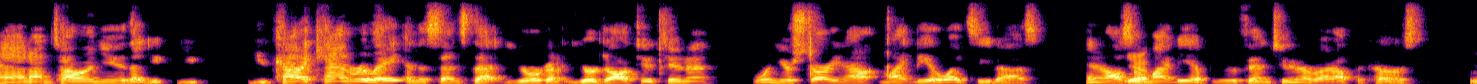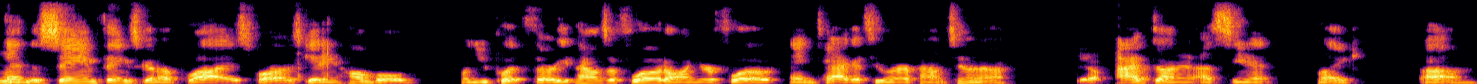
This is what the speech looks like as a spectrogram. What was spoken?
And I'm telling you that you, you, you kind of can relate in the sense that you're to, your dogtooth tuna, when you're starting out, might be a white sea bass. And it also might be a bluefin tuna right off the coast. Mm-hmm. And the same thing's going to apply as far as getting humbled when you put 30 pounds of float on your float and tag a 200 pound tuna. Yep. I've done it. I've seen it like, um,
